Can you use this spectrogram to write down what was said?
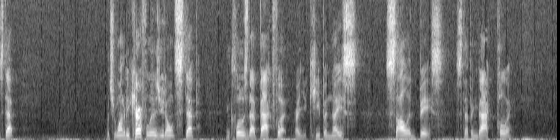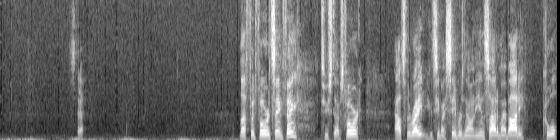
Step. What you want to be careful is you don't step and close that back foot, right? You keep a nice solid base. Stepping back, pulling. Step. Left foot forward, same thing. Two steps forward. Out to the right. You can see my sabers now on the inside of my body. Cool.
